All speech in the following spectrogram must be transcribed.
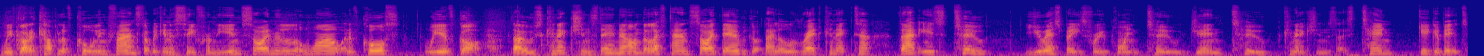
we've got a couple of cooling fans that we're going to see from the inside in a little while, and of course, we have got those connections there. Now, on the left-hand side there, we've got that little red connector. That is two USB 3.2 Gen 2 connections. That's 10 gigabit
